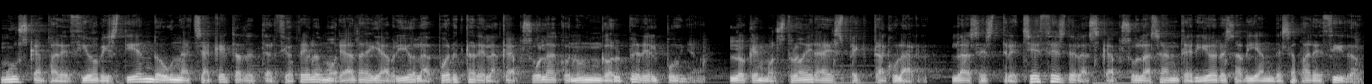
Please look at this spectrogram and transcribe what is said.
Musk apareció vistiendo una chaqueta de terciopelo morada y abrió la puerta de la cápsula con un golpe del puño. Lo que mostró era espectacular. Las estrecheces de las cápsulas anteriores habían desaparecido.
